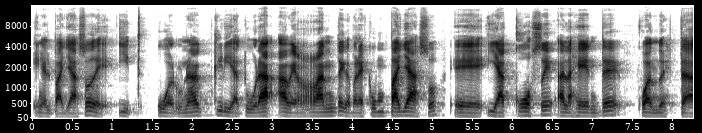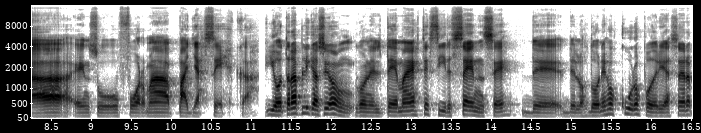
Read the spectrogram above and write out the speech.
en el payaso de It o en una criatura aberrante que parezca un payaso eh, y acose a la gente cuando está en su forma payasesca. Y otra aplicación con el tema este circense de, de los dones oscuros podría ser,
